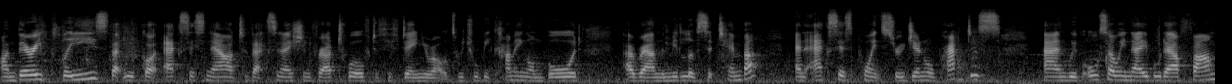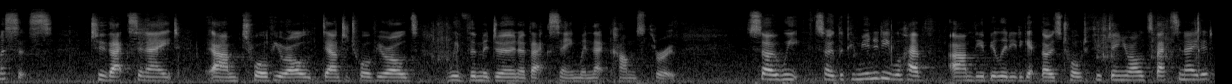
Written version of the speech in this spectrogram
I'm very pleased that we've got access now to vaccination for our 12 to 15 year olds, which will be coming on board around the middle of September, and access points through general practice And we've also enabled our pharmacists to vaccinate um, 12 year old down to 12 year olds with the Moderna vaccine when that comes through. So we, so the community will have um, the ability to get those 12 to 15 year olds vaccinated,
